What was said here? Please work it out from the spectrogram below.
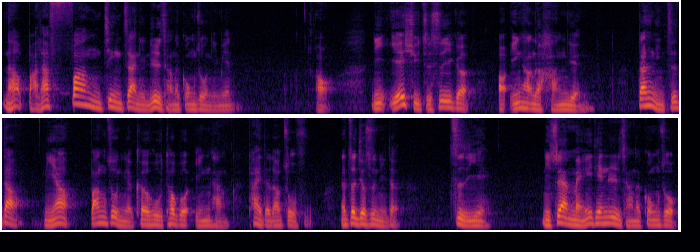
然后把它放进在你日常的工作里面。哦，你也许只是一个哦银行的行员，但是你知道你要帮助你的客户透过银行，他也得到祝福，那这就是你的职业。你虽然每一天日常的工作，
